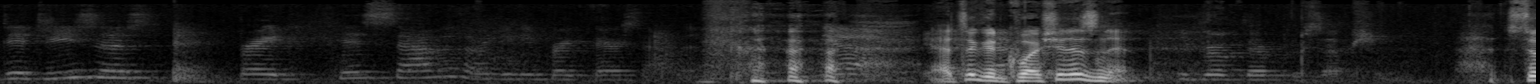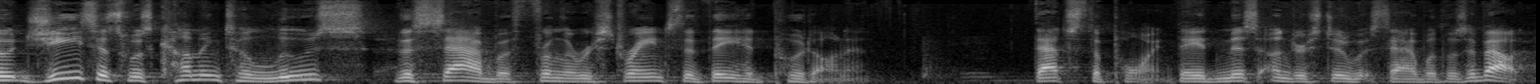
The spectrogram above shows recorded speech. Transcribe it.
did Jesus break his Sabbath or did he break their Sabbath? Yeah. That's a good question, isn't it? He broke their perception. So Jesus was coming to loose the Sabbath from the restraints that they had put on it. That's the point. They had misunderstood what Sabbath was about.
